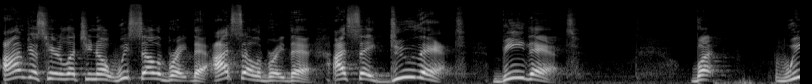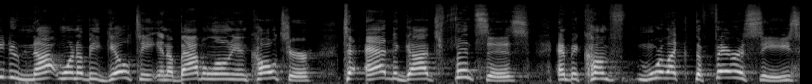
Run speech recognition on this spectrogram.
I'm just here to let you know we celebrate that. I celebrate that. I say, do that, be that. But we do not want to be guilty in a Babylonian culture to add to God's fences and become more like the Pharisees,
